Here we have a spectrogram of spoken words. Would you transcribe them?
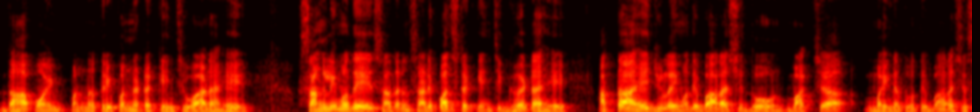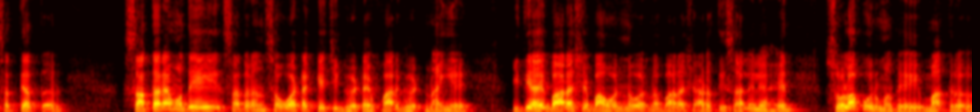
दहा पॉईंट पन्न त्रेपन्न टक्क्यांची वाढ आहे. सांगलीमध्ये साधारण साडेपाच टक्क्यांची घट आहे. आत्ता आहे जुलैमध्ये बाराशे दोन मागच्या महिन्यात होते बाराशे सत्याहत्तर. साताऱ्यामध्ये साधारण सव्वा टक्क्याची घट आहे. फार घट नाही आहे इथे आहे बाराशे बावन्नवरनं बाराशे अडतीस आलेले आहेत. सोलापूरमध्ये मात्र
